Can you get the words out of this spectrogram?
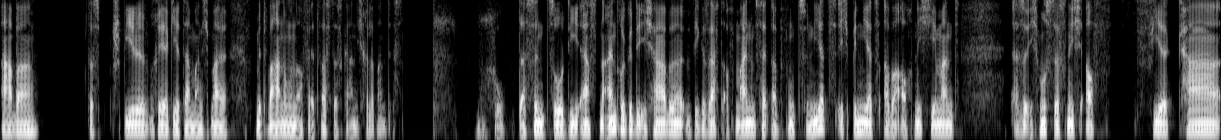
aber das Spiel reagiert da manchmal mit Warnungen auf etwas, das gar nicht relevant ist. So, das sind so die ersten Eindrücke, die ich habe. Wie gesagt, auf meinem Setup funktioniert's. Ich bin jetzt aber auch nicht jemand, also ich muss das nicht auf 4K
